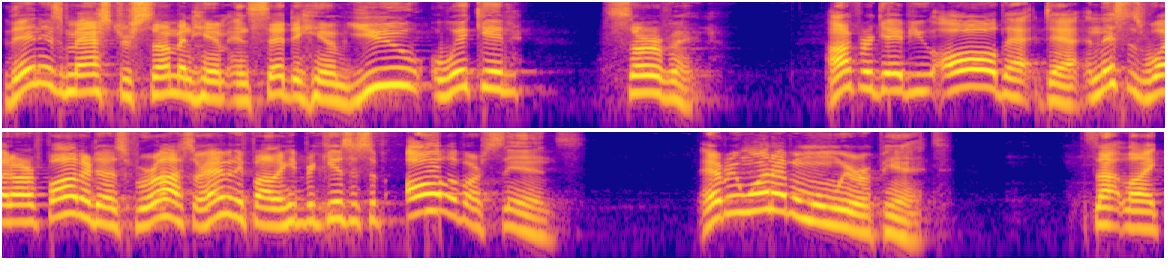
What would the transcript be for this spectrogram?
Then his master summoned him and said to him, You wicked servant, I forgave you all that debt. And this is what our Father does for us, our Heavenly Father. He forgives us of all of our sins, every one of them when we repent. It's not like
